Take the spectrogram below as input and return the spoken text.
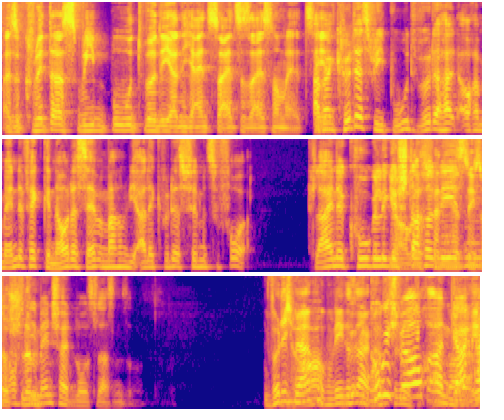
Also Critters Reboot würde ja nicht eins zu eins das alles nochmal erzählen. Aber ein Critters Reboot würde halt auch im Endeffekt genau dasselbe machen wie alle Critters Filme zuvor. Kleine, kugelige Ja, Stachelwesen nicht so auf die. Menschheit loslassen. So. würde ich mir Ja. angucken, wie gesagt. Guck ich mir auch an, gar aber, kein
